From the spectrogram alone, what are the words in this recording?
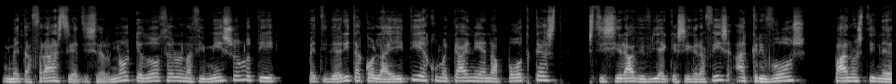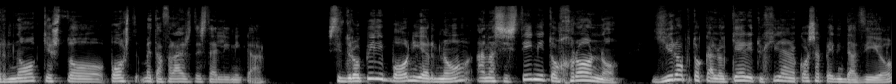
η μεταφράστρια της Ερνό και εδώ θέλω να θυμίσω ότι με την Ρίτα Κολαΐτη έχουμε κάνει ένα podcast στη σειρά βιβλία και συγγραφής ακριβώς πάνω στην Ερνό και στο πώς μεταφράζεται στα ελληνικά. Στην τροπή λοιπόν η Ερνό ανασυστήνει τον χρόνο γύρω από το καλοκαίρι του 1952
